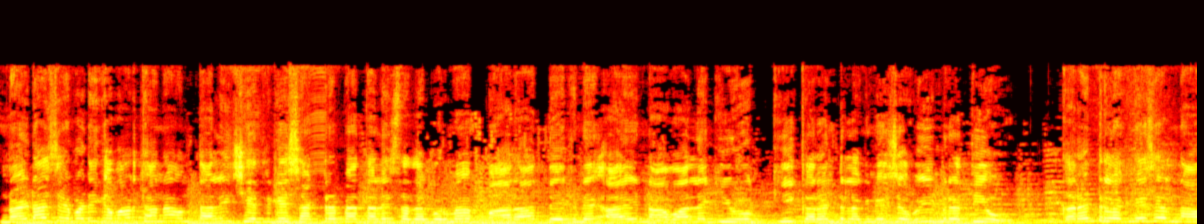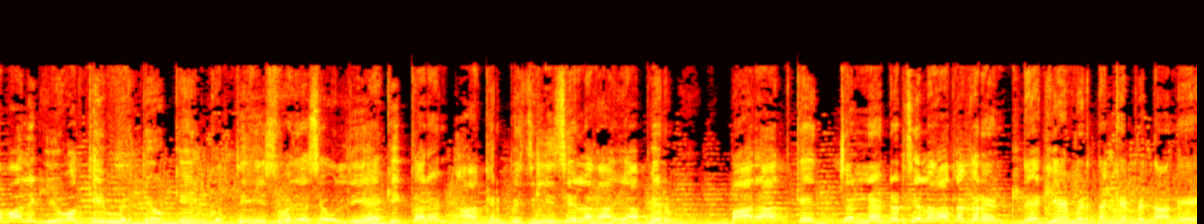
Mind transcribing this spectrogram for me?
नोएडा से बड़ी खबर, थाना उनतालीस क्षेत्र के सेक्टर 45 सदरपुर में बारात देखने आए नाबालिग युवक की करंट लगने से हुई मृत्यु। करंट लगने से नाबालिग युवक की मृत्यु की गुत्थी इस वजह से उलझी है कि करंट आखिर बिजली से लगा या फिर बारात के जनरेटर से लगा था करंट। देखिए मृतक के पिता ने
